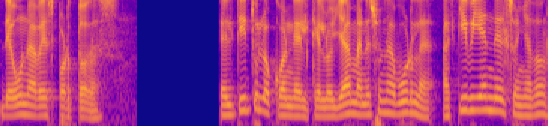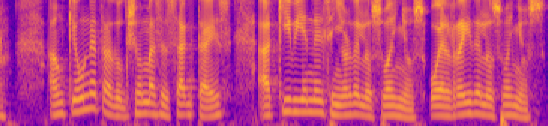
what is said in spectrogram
de una vez por todas. El título con el que lo llaman es una burla. Aquí viene el soñador, aunque una traducción más exacta es Aquí viene el Señor de los sueños o el Rey de los sueños.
